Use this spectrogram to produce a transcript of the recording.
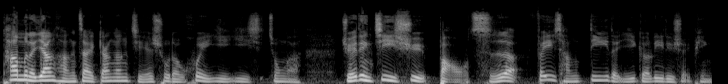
他们的央行在刚刚结束的会议议息中啊，决定继续保持了非常低的一个利率水平。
